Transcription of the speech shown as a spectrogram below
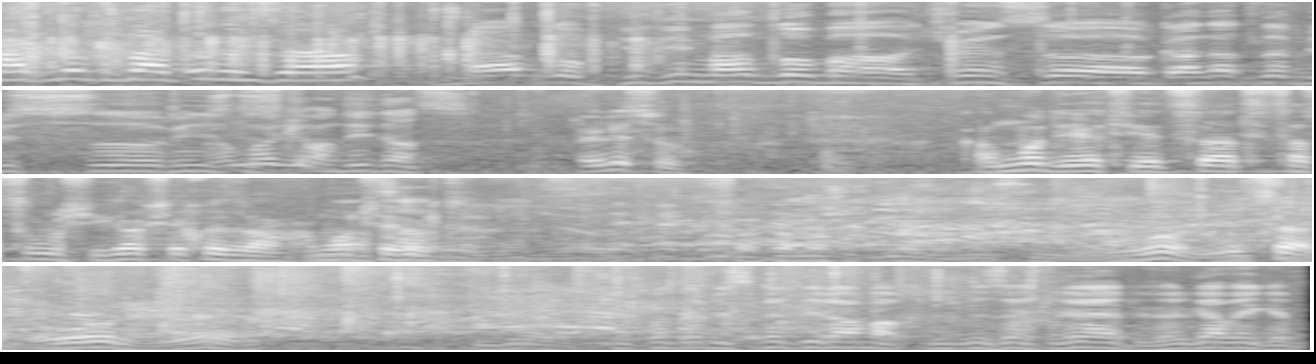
მადლობა ბატონო ზა. მადლობ, დიდი მადლობა ჩვენს განათლების მინისტრის კანდიდატს. ელისო. გამოდი ერთი 1 საათი სასწაულში გაქ შეხვედრა ამოვჩეროთ. სათამაშო გიაზა მისული. გამოდი 1 საათი ეუნე. შეხვედრების მეტი რა მაქვს, ის ეს დღეები ვერ გავიგებ.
